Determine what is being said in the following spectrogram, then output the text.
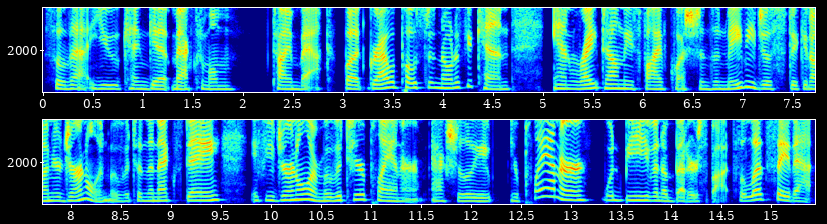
so that you can get maximum time back. But grab a post it note if you can and write down these five questions and maybe just stick it on your journal and move it to the next day if you journal or move it to your planner. Actually, your planner would be even a better spot. So let's say that.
